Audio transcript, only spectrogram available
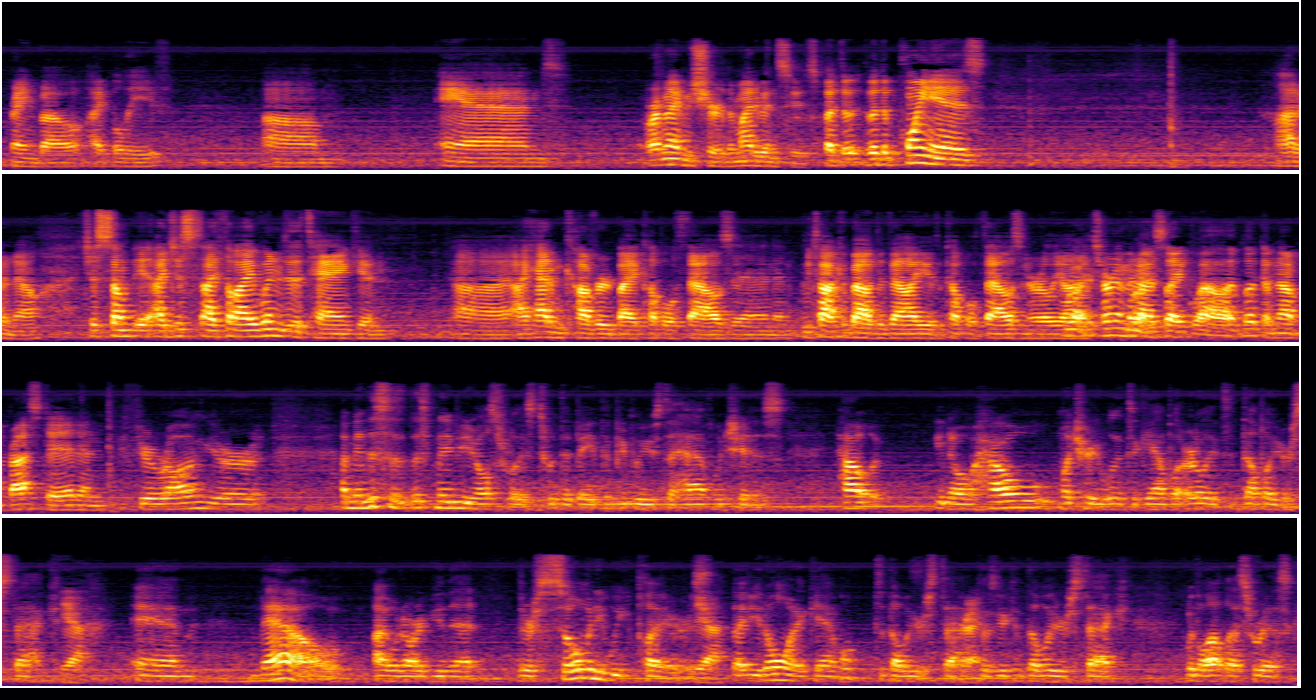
rainbow, I believe, um, and or I'm not even sure. There might have been suits, but the but the point is, I don't know. Just some. I just I thought I went into the tank and uh, I had him covered by a couple of thousand, and we talked about the value of a couple of thousand early on in the tournament. I was like, well, look, I'm not busted, and If you're wrong, you're. I mean, this is this maybe also relates to a debate that people used to have, which is how, you know, how much are you willing to gamble early to double your stack? yeah, And now I would argue that there's so many weak players Yeah. that you don't want to gamble to double your stack Right. because you can double your stack with a lot less risk.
